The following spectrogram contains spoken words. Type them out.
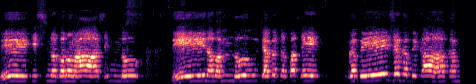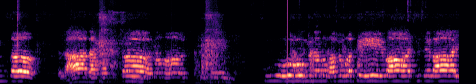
हे कृष्ण करुणा सिन्धु दीनबन्धु जगतपते गपेश गपिका कन्त राधाकन्त नमस्ते ॐ नमो भगवते वासुदेवाय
